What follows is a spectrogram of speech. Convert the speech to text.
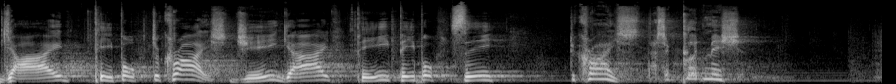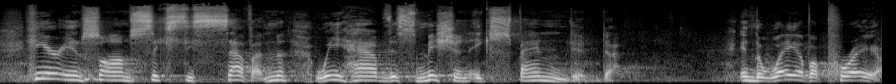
guide people to Christ. G, guide, P, people, C, to Christ. That's a good mission. Here in Psalm 67, we have this mission expanded in the way of a prayer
